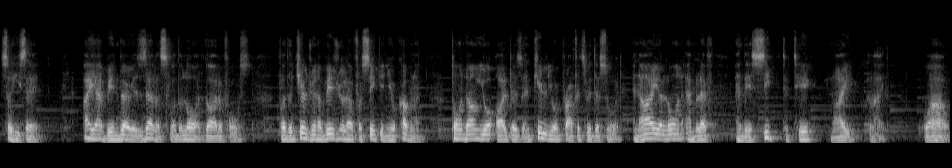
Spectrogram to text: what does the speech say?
So he said, I have been very zealous for the Lord God of hosts. For the children of Israel have forsaken your covenant, torn down your altars, and killed your prophets with the sword. And I alone am left, and they seek to take my life. Wow.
